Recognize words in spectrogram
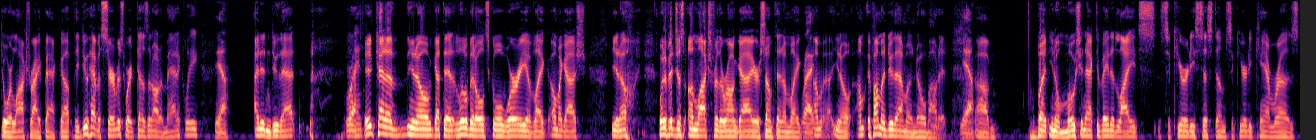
door locks right back up. They do have a service where it does it automatically. Yeah. I didn't do that. Right. It kind of, you know, got that little bit old school worry of like, oh my gosh, you know, what if it just unlocks for the wrong guy or something? I'm like, Right. I'm, you know, I'm, if I'm going to do that, I'm going to know about it. Yeah. Um, but you know, motion activated lights, security systems, security cameras,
